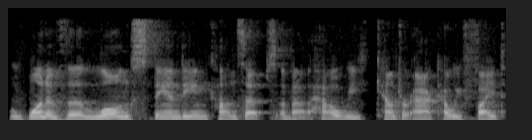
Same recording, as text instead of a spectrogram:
one of the long-standing concepts about how we counteract, how we fight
